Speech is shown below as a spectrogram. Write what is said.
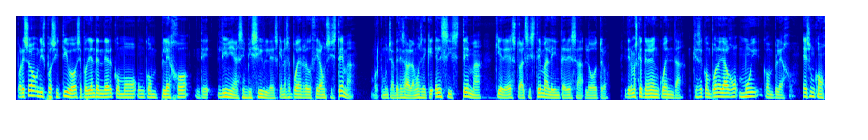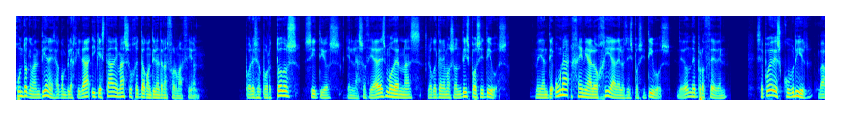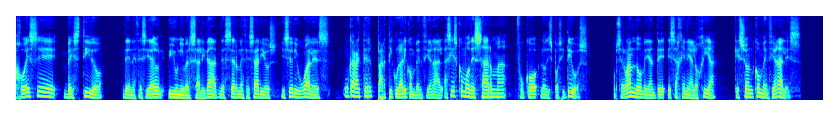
Por eso un dispositivo se podría entender como un complejo de líneas invisibles que no se pueden reducir a un sistema, porque muchas veces hablamos de que el sistema quiere esto, al sistema le interesa lo otro. Y tenemos que tener en cuenta que se compone de algo muy complejo. Es un conjunto que mantiene esa complejidad y que está además sujeto a continua transformación. Por eso, por todos sitios en las sociedades modernas, lo que tenemos son dispositivos. Mediante una genealogía de los dispositivos, de dónde proceden, se puede descubrir bajo ese vestido de necesidad y universalidad, de ser necesarios y ser iguales, un carácter particular y convencional. Así es como desarma Foucault los dispositivos, observando mediante esa genealogía que son convencionales.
